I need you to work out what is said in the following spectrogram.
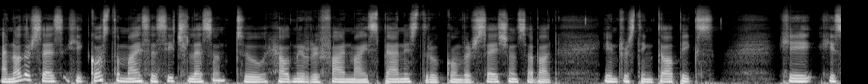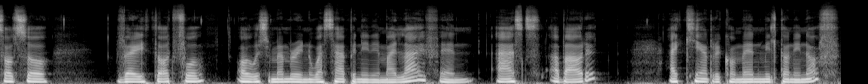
Another says he customizes each lesson to help me refine my Spanish through conversations about interesting topics. He he's also very thoughtful, always remembering what's happening in my life and asks about it. I can't recommend Milton enough.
